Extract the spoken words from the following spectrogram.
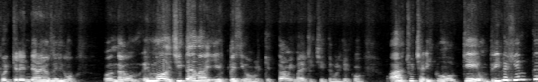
Porque el Indiana Jones dice como, onda, como, es modo de chiste además y es pésimo porque está muy mal hecho el chiste. Porque es como, ah, chucha, eres como, ¿qué? ¿Un triple agente?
